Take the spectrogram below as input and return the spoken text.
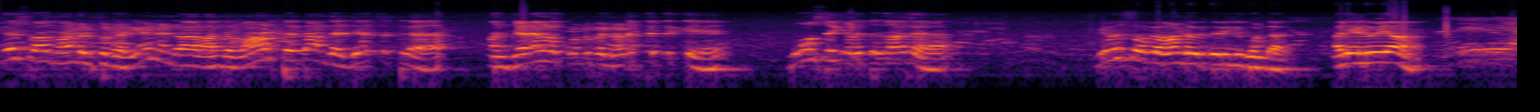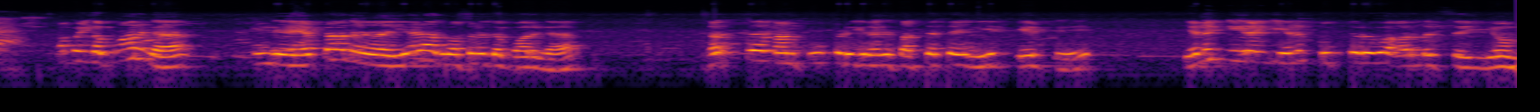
இயேசுவாக ஆண்டவர் சொல்றார். ஏனென்றால் அந்த வார்த்தை தான் அந்த தேசத்துல அந்த ஜனங்களை கொண்டு போய் நடத்துறதுக்கு மோசைக்கு அடுத்ததாக இயேசுவை ஆண்டவர் தெரிந்து கொண்டார். அல்லேலூயா அப்ப இங்க பாருங்க இந்த எட்டாவது ஏழாவது வசனத்தை பாருங்க. கத்த நான் கூப்பிடுகிறது சத்தத்தை நீர் கேட்டு எனக்கு இறங்கி எனக்கு உத்தரவு அருள் செய்யும்.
